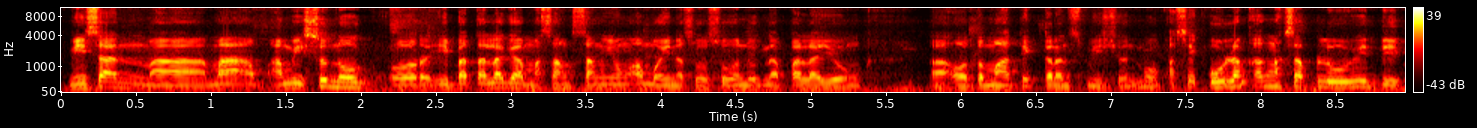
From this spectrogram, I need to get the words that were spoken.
Minsan ma, ma amoy sunog or iba talaga masangsang yung amoy nasusunog na pala yung ah, automatic transmission mo kasi kulang ka nga sa fluid eh.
